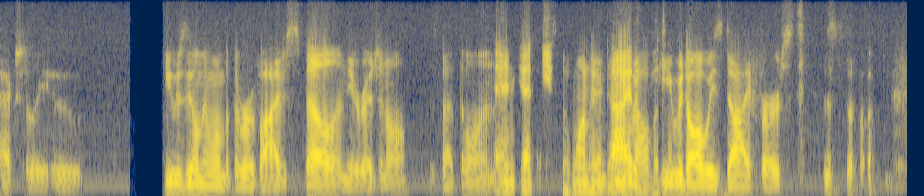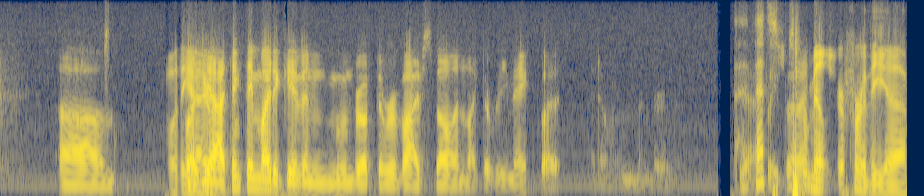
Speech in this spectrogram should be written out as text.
actually who he was the only one with the revive spell in the original. Is that the one? and yet he's the one who And died would, all the He would always die first. so um Oh, the but yeah, I think they might have given Moonbrooke the revive spell in like the remake, but I don't remember. That's exactly, but I- familiar for the uh,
